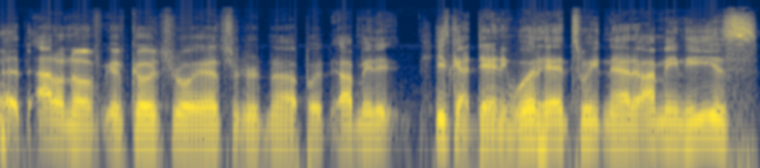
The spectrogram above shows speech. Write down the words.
I don't know if, if Coach Rhule answered or not, but I mean, it, he's got Danny Woodhead tweeting at him. I mean, he is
